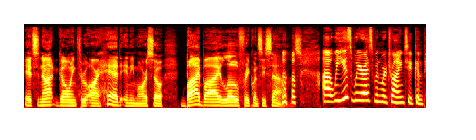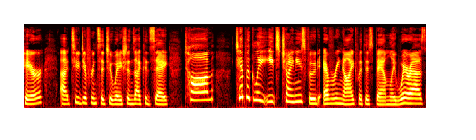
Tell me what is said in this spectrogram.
It's not going through our head anymore. So bye-bye low frequency sounds. uh, we use whereas when we're trying to compare uh, two different situations. I could say, Tom typically eats Chinese food every night with his family, whereas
